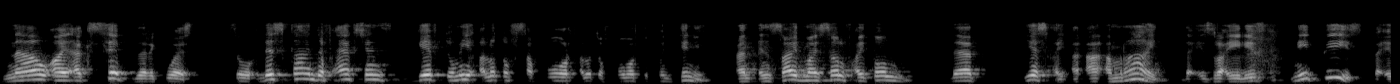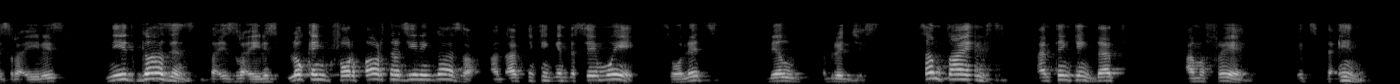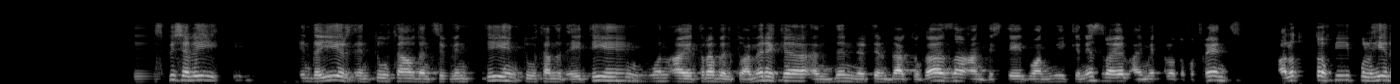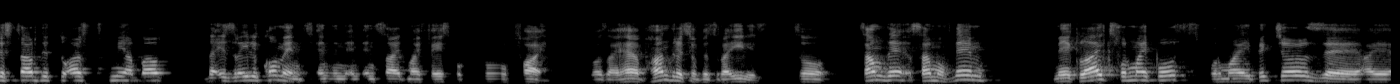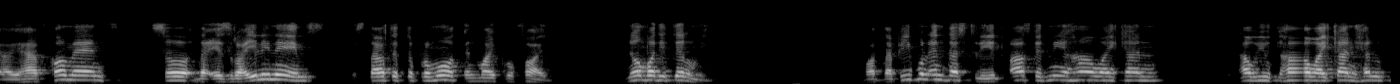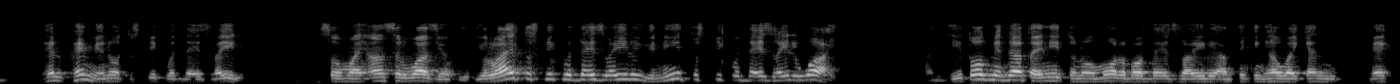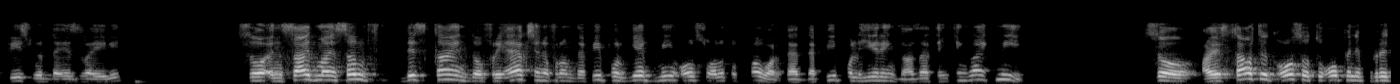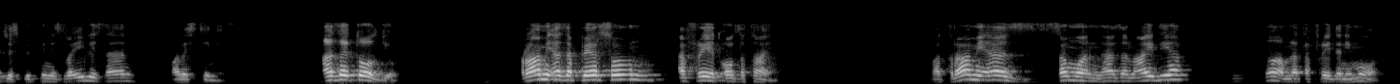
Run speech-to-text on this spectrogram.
Now I accept the request. So this kind of actions gave to me a lot of support, a lot of power to continue. And inside myself, I told that yes, I, I, I'm right. The Israelis need peace. The Israelis need Gazans. The Israelis looking for partners here in Gaza. And I'm thinking in the same way. So let's build bridges. Sometimes I'm thinking that I'm afraid it's the end. Especially in the years in 2017, 2018, when I traveled to America and then returned back to Gaza and stayed one week in Israel, I met a lot of friends. A lot of people here started to ask me about the Israeli comments in, in, in- inside my Facebook profile because I have hundreds of Israelis. So some some of them make likes for my posts, for my pictures. Uh, I, I have comments. So the Israeli names started to promote in my profile. Nobody tell me. But the people in the street asked me how I can, how you, how I can help help him, you know, to speak with the Israeli. So my answer was, you, you, you like to speak with the Israeli, you need to speak with the Israeli. Why? And he told me that I need to know more about the Israeli. I'm thinking how I can make peace with the Israeli. So inside myself, this kind of reaction from the people gave me also a lot of power that the people here in Gaza thinking like me. So I started also to open bridges between Israelis and Palestinians. As I told you, Rami as a person afraid all the time. But Rami as someone has an idea, no, I'm not afraid anymore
